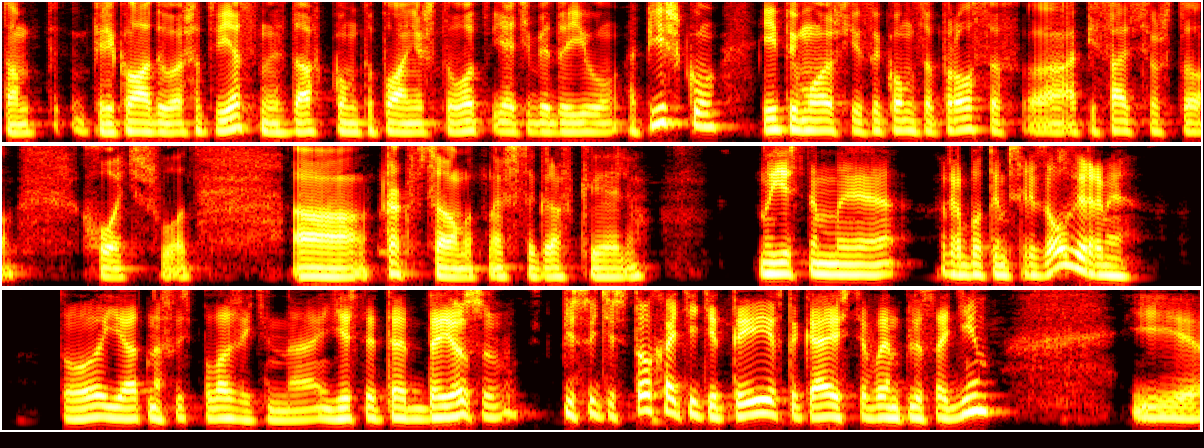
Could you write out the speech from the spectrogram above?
там перекладываешь ответственность, да, в каком-то плане, что вот я тебе даю опишку, и ты можешь языком запросов а, описать все, что хочешь, вот. А, как в целом относится игра в QL? Ну, если мы работаем с резолверами, то я отношусь положительно. Если ты даешь, пишите, что хотите, ты втыкаешься в N плюс 1, и,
